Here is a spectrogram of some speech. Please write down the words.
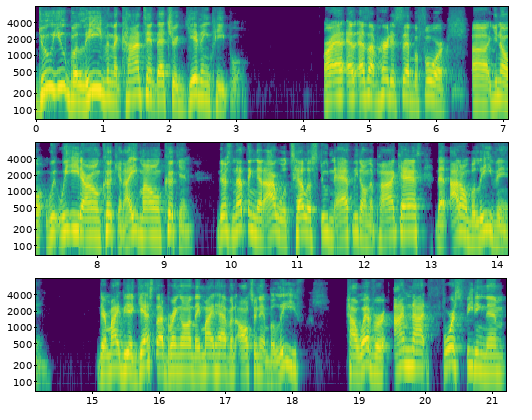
do you believe in the content that you're giving people? Or as, as I've heard it said before, uh, you know, we, we eat our own cooking. I eat my own cooking. There's nothing that I will tell a student athlete on the podcast that I don't believe in. There might be a guest I bring on, they might have an alternate belief. However, I'm not force feeding them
